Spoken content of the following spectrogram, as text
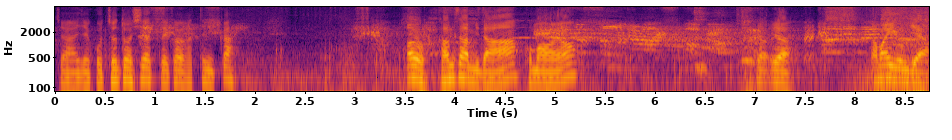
자, 이제 곧 전투가 시작될 것 같으니까. 어우, 감사합니다. 고마워요. 야, 야. 까마귀 공기야.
